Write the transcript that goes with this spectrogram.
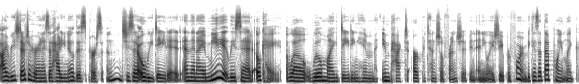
I reached out to her and I said, "How do you know this person?" She said, "Oh, we dated." And then I immediately said, "Okay, well, will my dating him impact our potential friendship in any way, shape, or form?" Because at that point, like,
